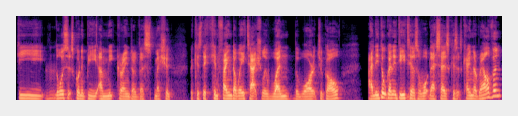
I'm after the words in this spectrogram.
he Mhm. knows it's going to be a meat grinder this mission because they can find a way to actually win the war at J'Gal. And they don't go into details of what this is because it's kind of relevant,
